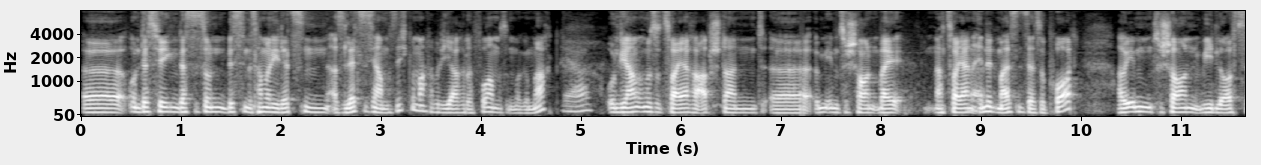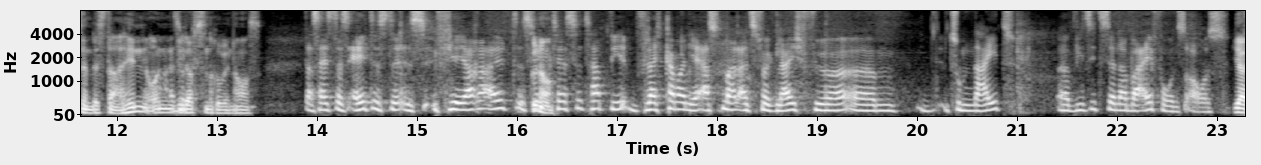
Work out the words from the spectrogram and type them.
Äh, und deswegen, das ist so ein bisschen, das haben wir die letzten, also letztes Jahr haben wir es nicht gemacht, aber die Jahre davor haben wir es immer gemacht. Ja. Und wir haben immer so zwei Jahre Abstand, äh, um eben zu schauen, weil nach zwei Jahren endet meistens der Support, aber eben um zu schauen, wie läuft es denn bis dahin und also- wie läuft es denn darüber hinaus. Das heißt, das älteste ist vier Jahre alt, das Genau. ihr getestet habt. Wie, vielleicht kann man ja erstmal als Vergleich für ähm, zum Night, äh, wie sieht es denn da bei iPhones aus? Ja,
